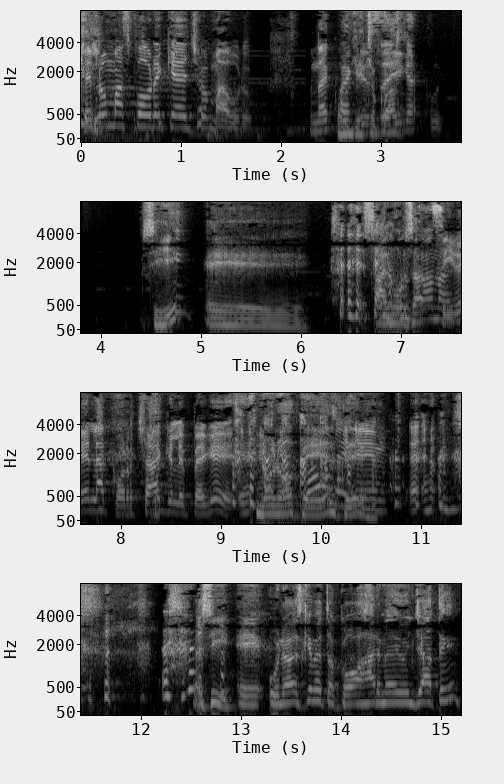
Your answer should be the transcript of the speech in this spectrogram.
¿Qué es lo más pobre que ha hecho Mauro? Una cosa que ¿qué hecho usted cosas? diga. ¿Sí? Eh, Se almorzar. Sí ve la corchada que le pegué. No, no, espere, espere. Eh, Sí, eh, una vez que me tocó bajarme de un yate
